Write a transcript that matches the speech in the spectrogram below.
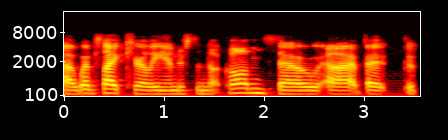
uh, website caroleeanderson.com. So, uh, but, but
